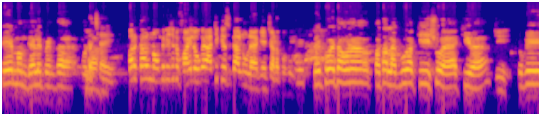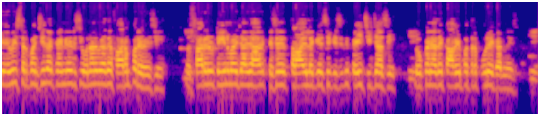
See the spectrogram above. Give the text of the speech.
ਤੇ ਮਹੰਦੇ ਵਾਲੇ ਪਿੰਡ ਦਾ ਮੁੰਡਾ। ਅੱਛਾ ਜੀ। ਪਰ ਕੱਲ ਨੋਮੀਨੇਸ਼ਨ ਫਾਈਲ ਹੋ ਗਿਆ ਅੱਜ ਕਿਸ ਗੱਲ ਨੂੰ ਲੈ ਕੇ ਝੜਪ ਹੋਈ? ਦੇਖੋ ਇਹ ਤਾਂ ਹੁਣ ਪਤਾ ਲੱਗੂਗਾ ਕੀ ਇਸ਼ੂ ਹੈ ਕੀ ਹੋਇਆ। ਜੀ। ਕਿਉਂਕਿ ਇਹ ਵੀ ਸਰਪੰਚੀ ਦਾ ਕੈਂਡੀਡੇਟ ਸੀ ਉਹਨਾਂ ਨੇ ਵੀ ਆਦੇ ਫਾਰਮ ਭਰੇ ਹੋਏ ਸੀ। ਤੇ ਸਾਰੇ ਰੂਟੀਨ ਵਿੱਚ ਜਾਂ ਹਰ ਕਿਸੇ ਤਰਾਜ ਲੱਗੇ ਸੀ ਕਿਸੇ ਦੀ ਕਈ ਚੀਜ਼ਾਂ ਸੀ। ਲੋਕਾਂ ਨੇ ਆਦੇ ਕਾਗਜ਼ ਪੱਤਰ ਪੂਰੇ ਕਰਨੇ ਸੀ। ਜੀ।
